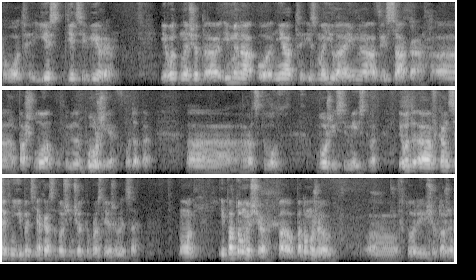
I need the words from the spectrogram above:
вот, есть дети веры. И вот, значит, э, именно не от Измаила, а именно от Исаака э, пошло именно Божье вот это родство, Божье семейство. И вот в конце книги Бытия как раз это очень четко прослеживается. Вот. И потом еще, по- потом уже в Торе еще тоже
